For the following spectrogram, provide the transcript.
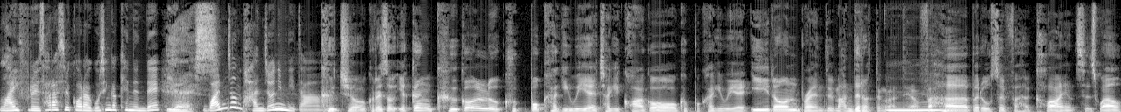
life를 살았을 거라고 생각했는데 Yes. 완전 반전입니다. 그렇죠. 그래서 약간 그걸로 극복하기 위해 자기 과거 극복하기 위해 이런 브랜드 만들었던 것 같아요. For her, but also for her clients as well.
